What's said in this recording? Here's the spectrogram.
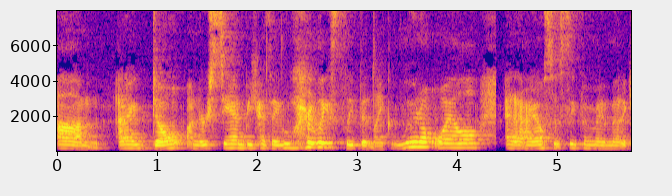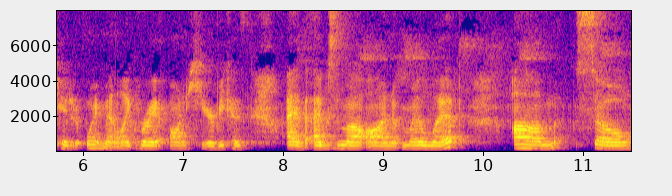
um, and I don't understand because I literally sleep in like Luna oil and I also sleep in my medicated ointment like right on here because I have eczema on my lip. Um, so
